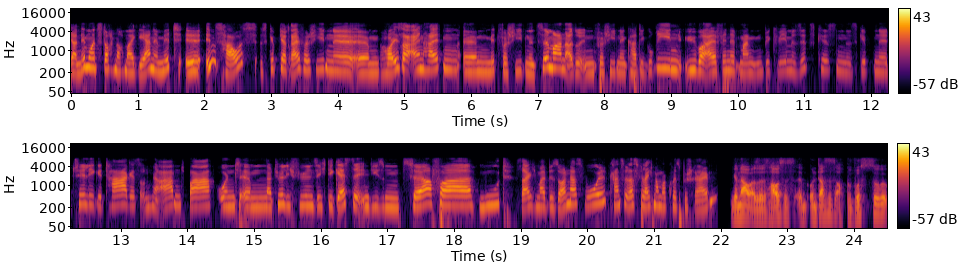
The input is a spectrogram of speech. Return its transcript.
Ja, nimm uns doch noch mal gerne mit äh, ins Haus. Es gibt ja drei verschiedene ähm, Häusereinheiten ähm, mit verschiedenen Zimmern, also in verschiedenen Kategorien. Überall findet man bequeme Sitzkissen. Es gibt eine chillige Tages- und eine Abendbar. Und ähm, natürlich fühlen sich die Gäste in diesem Surfer-Mut, sage ich mal, besonders wohl. Kannst du das vielleicht noch mal kurz beschreiben? Genau, also das Haus ist, ähm, und das ist auch bewusst so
